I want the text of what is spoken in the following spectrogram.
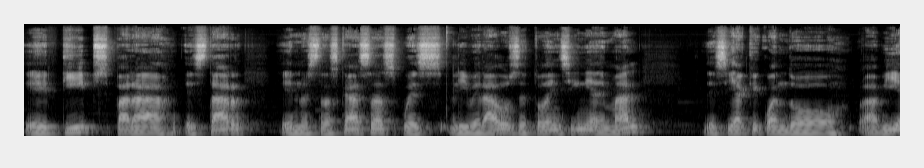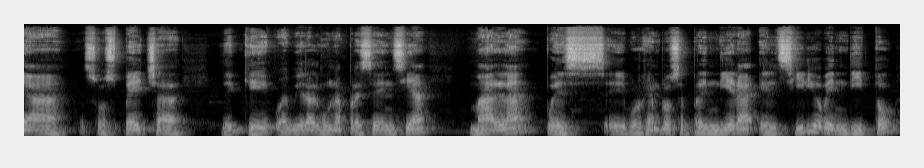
eh, tips para estar en nuestras casas pues liberados de toda insignia de mal. Decía que cuando había sospecha de que hubiera alguna presencia mala, pues eh, por ejemplo se prendiera el cirio bendito,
